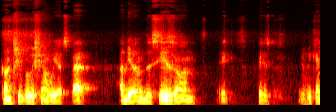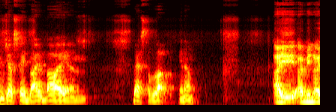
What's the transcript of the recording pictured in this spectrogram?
contribution we expect at the end of the season. It is we can just say bye bye and best of luck, you know. I I mean I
